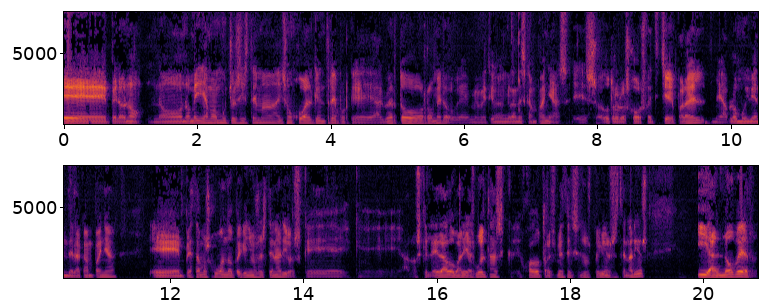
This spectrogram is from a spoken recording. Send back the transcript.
eh, pero no, no, no me llama mucho el sistema. Es un juego al que entré porque Alberto Romero, que me metió en grandes campañas, es otro de los juegos fetiche para él. Me habló muy bien de la campaña. Eh, empezamos jugando pequeños escenarios que, los que le he dado varias vueltas. He jugado tres veces esos pequeños escenarios y al no ver,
